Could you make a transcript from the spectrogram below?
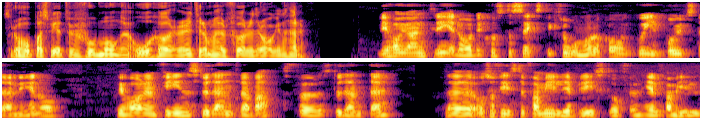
Så då hoppas vi att vi får många åhörare till de här föredragen här. Vi har ju entré då. Det kostar 60 kronor att gå in på utställningen. Och vi har en fin studentrabatt för studenter. Eh, och så finns det familjepris då för en hel familj.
